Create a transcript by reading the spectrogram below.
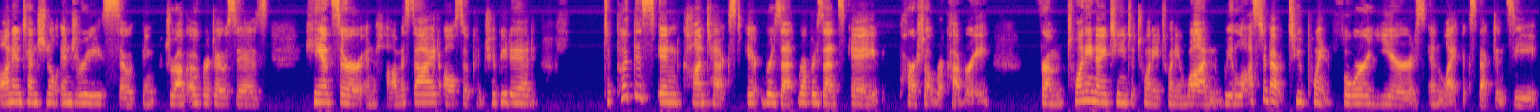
unintentional injuries, so think drug overdoses cancer and homicide also contributed. To put this in context, it represents a partial recovery. From 2019 to 2021, we lost about 2.4 years in life expectancy.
